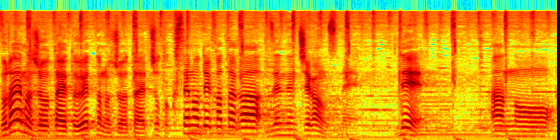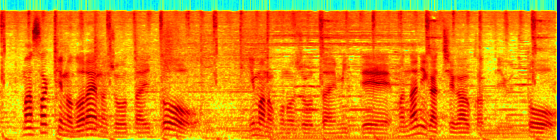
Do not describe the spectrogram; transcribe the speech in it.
ドライの状態とウェットの状態ちょっと癖の出方が全然違うんですね。であの、まあ、さっきのドライの状態と今のこの状態見て、まあ、何が違うかっていうと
